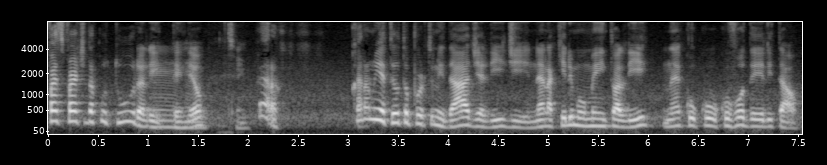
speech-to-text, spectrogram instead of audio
faz parte da cultura ali, Uhum. entendeu? Sim. Cara, o cara não ia ter outra oportunidade ali de, né, naquele momento ali, né, com, com, com o vô dele e tal.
